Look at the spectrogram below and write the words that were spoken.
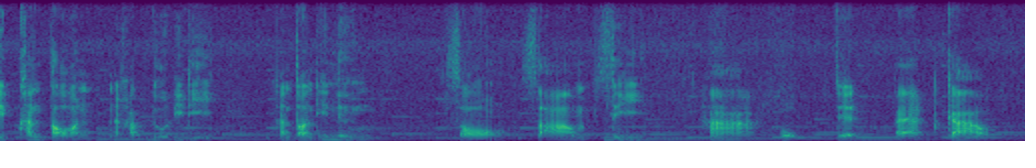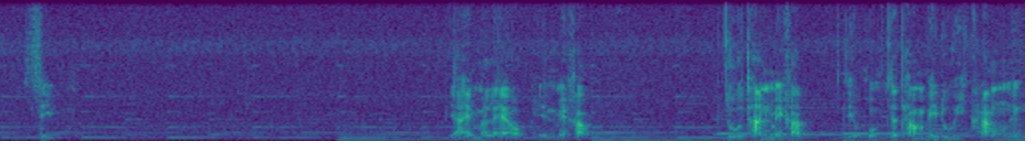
10 ขั้นตอนนะครับ ดูดีๆ ขั้นตอนที่ 1 2 3 4 5 6 7 8 9 10 ย้ายมาแล้วเห็นไหมครับ ดูทันไหมครับเดี๋ยวผมจะทำให้ดูอีกครั้งหนึ่ง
